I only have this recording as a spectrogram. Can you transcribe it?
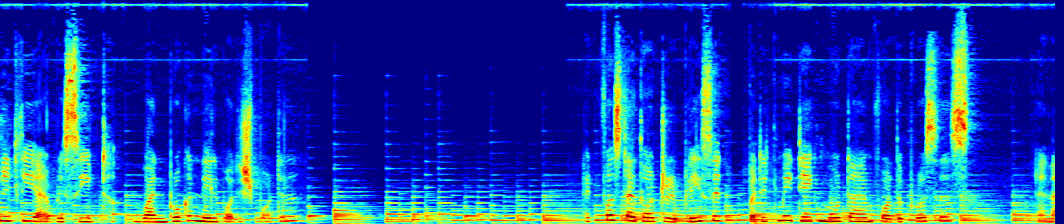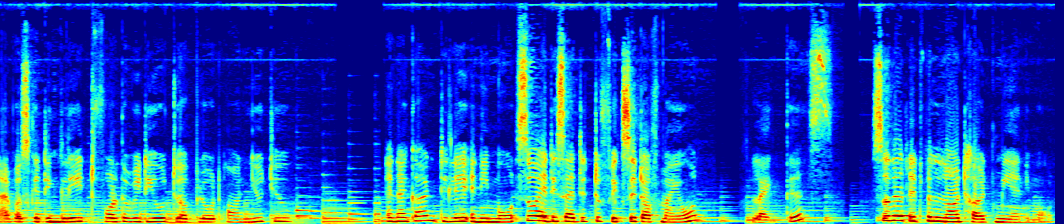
Unfortunately, I have received one broken nail polish bottle. At first I thought to replace it, but it may take more time for the process and I was getting late for the video to upload on YouTube and I can't delay anymore so I decided to fix it off my own like this so that it will not hurt me anymore.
